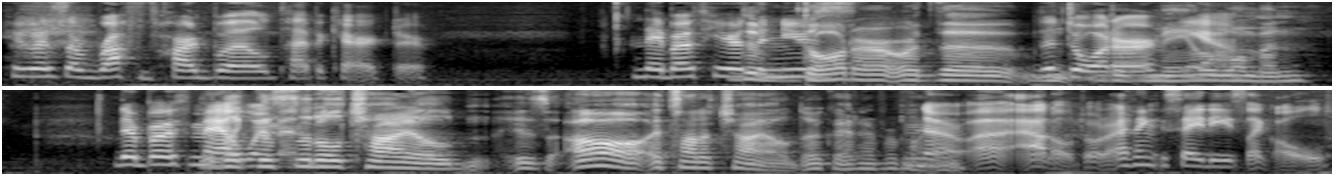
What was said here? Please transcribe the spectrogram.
who is a rough, hard-boiled type of character. They both hear The, the, news. daughter or the The daughter, male yeah. woman. They're both male like women. this little child is. Oh, it's not a child. Okay, never mind. no, uh, adult daughter. I think Sadie's like old,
